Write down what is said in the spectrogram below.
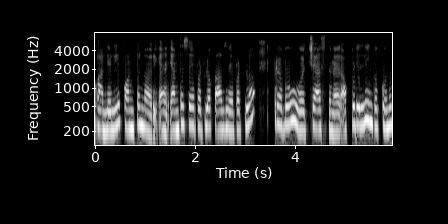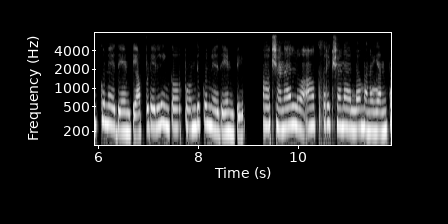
వాళ్ళు వెళ్ళి కొంటున్నారు ఎంతసేపట్లో కాసేపట్లో ప్రభువు వచ్చేస్తున్నారు. అప్పుడు వెళ్ళి ఇంకా కొనుక్కునేది ఏంటి అప్పుడు వెళ్ళి ఇంకా పొందుకునేది ఏంటి ఆ క్షణాల్లో ఆఖరి క్షణాల్లో మనం ఎంత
